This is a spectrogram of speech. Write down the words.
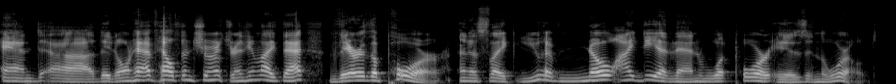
and uh, they don't have health insurance or anything like that. They're the poor. And it's like, you have no idea then what poor is in the world.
